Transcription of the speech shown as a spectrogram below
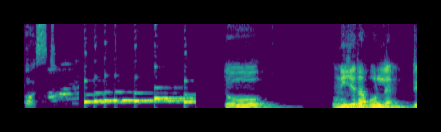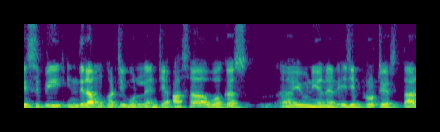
caused. তো উনি যেটা বললেন ডিসিপি ইন্দিরা মুখার্জি বললেন যে আশা ওয়ার্কার্স ইউনিয়নের এই যে প্রোটেস্ট তার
